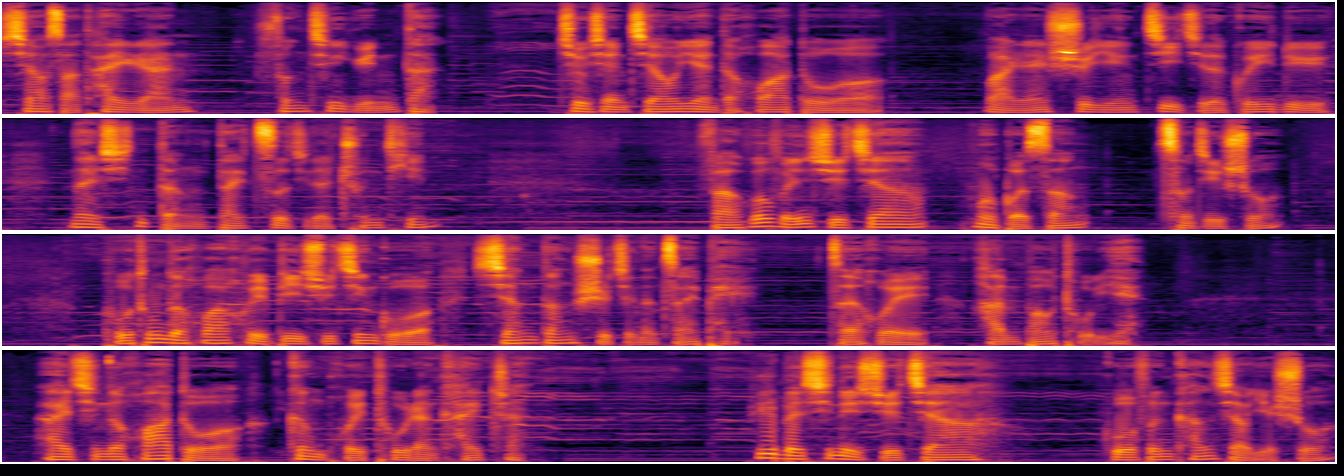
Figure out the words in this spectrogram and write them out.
潇洒泰然，风轻云淡，就像娇艳的花朵，宛然适应季节的规律，耐心等待自己的春天。法国文学家莫泊桑曾经说。普通的花卉必须经过相当时间的栽培，才会含苞吐艳。爱情的花朵更不会突然开战。日本心理学家国分康孝也说：“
